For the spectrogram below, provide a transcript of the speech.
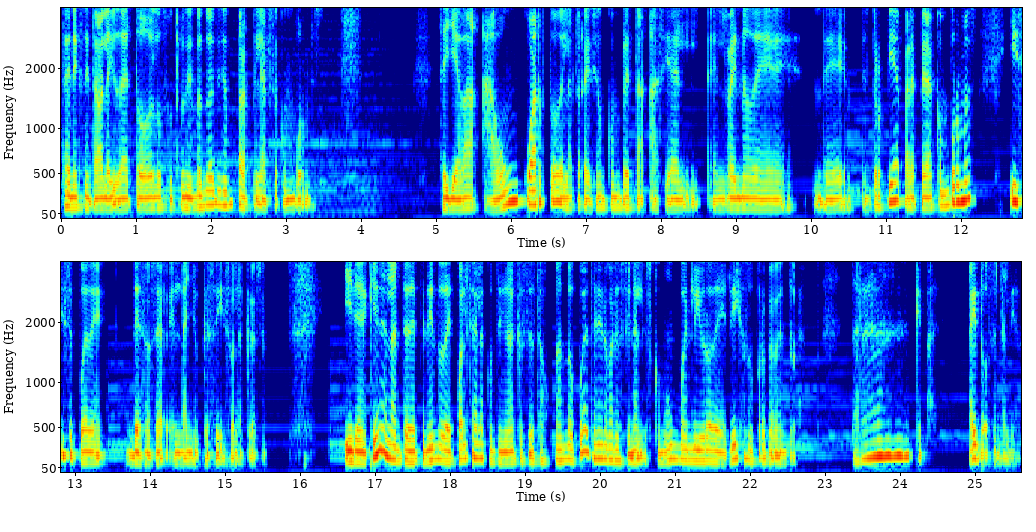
Senex necesitaba la ayuda de todos los otros miembros de la tradición para pelearse con Burmas se lleva a un cuarto de la tradición completa hacia el, reino de, entropía para pelear con Burmas y si se puede deshacer el daño que se hizo a la creación. Y de aquí en adelante, dependiendo de cuál sea la continuidad que usted está jugando, puede tener varios finales, como un buen libro de Elija su propia aventura. ¡Qué padre! Hay dos en realidad.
